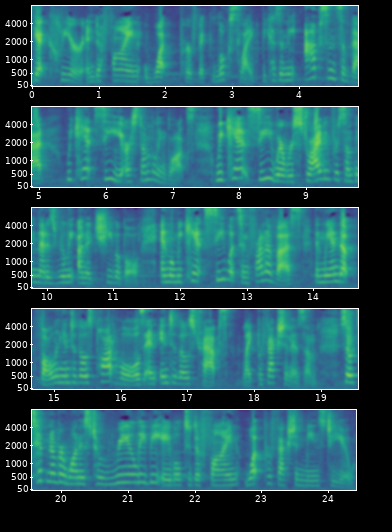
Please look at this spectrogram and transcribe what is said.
get clear and define what perfect looks like because, in the absence of that, we can't see our stumbling blocks. We can't see where we're striving for something that is really unachievable. And when we can't see what's in front of us, then we end up falling into those potholes and into those traps like perfectionism. So, tip number one is to really be able to define what perfection means to you.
